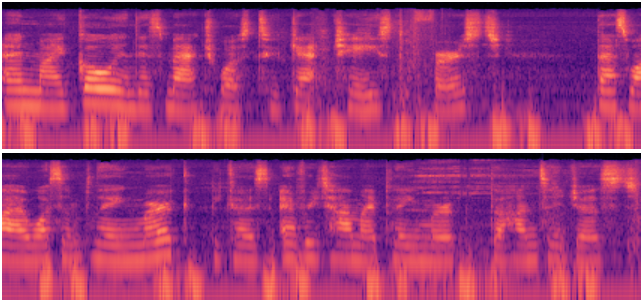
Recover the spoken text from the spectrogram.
and my goal in this match was to get chased first. That's why I wasn't playing Merc because every time I play Merc the hunter just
